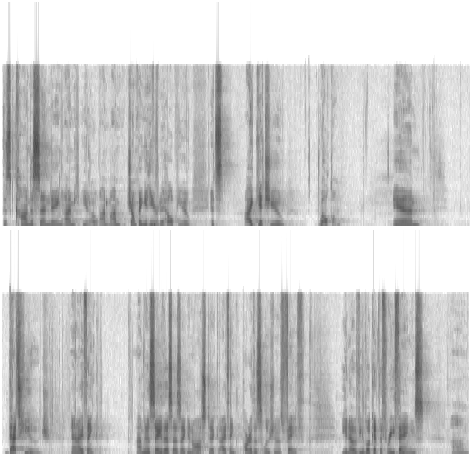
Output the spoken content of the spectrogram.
this condescending. I'm you know I'm I'm jumping in here to help you. It's I get you, welcome, and that's huge. And I think I'm going to say this as agnostic. I think part of the solution is faith. You know, if you look at the three things um,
